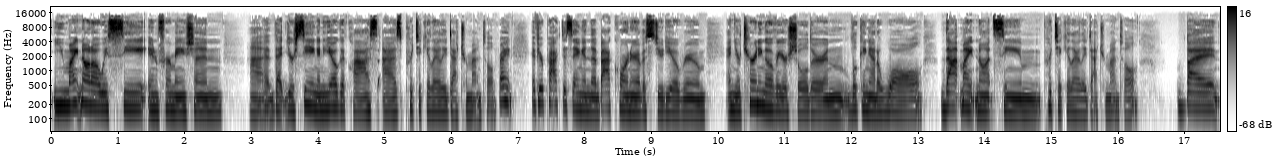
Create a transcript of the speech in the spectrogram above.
you might not always see information uh, that you're seeing in a yoga class as particularly detrimental, right? If you're practicing in the back corner of a studio room and you're turning over your shoulder and looking at a wall, that might not seem particularly detrimental. But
